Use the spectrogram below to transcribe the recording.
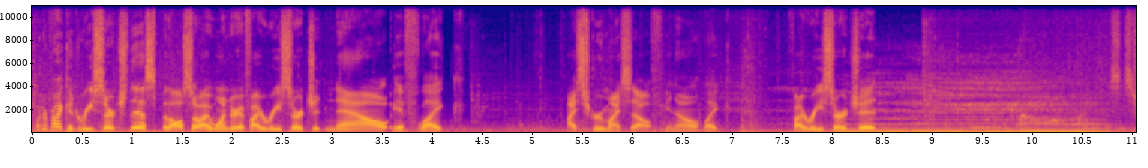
wonder if I could research this, but also I wonder if I research it now, if, like, I screw myself, you know? Like, if I research it... This is...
